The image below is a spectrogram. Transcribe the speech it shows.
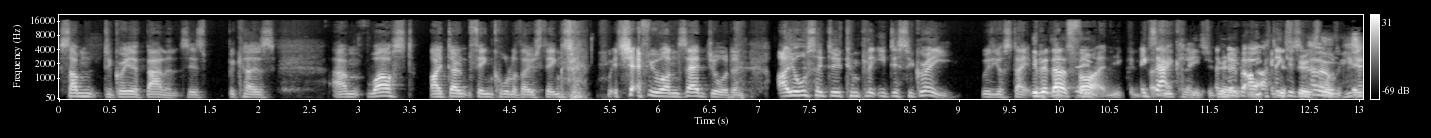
some degree of balance is because um, whilst I don't think all of those things which everyone said, Jordan, I also do completely disagree with your statement. Yeah, but that's fine. You can exactly. You can no, but I, I think it's no, he's a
